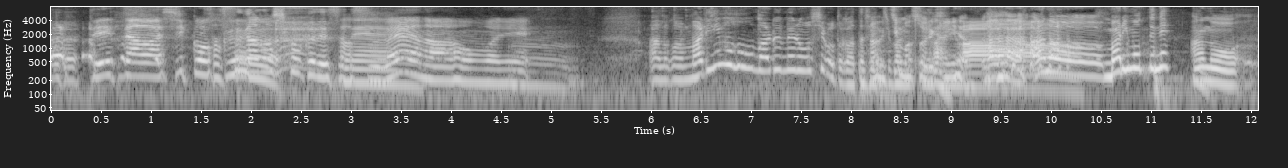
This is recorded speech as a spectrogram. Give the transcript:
出たわ四国。さすがの四国ですさねすがやなほんまに。うん。あのこのマリモを丸めるお仕事が私一番ちもそれ気にるなっあのマリモってね、あの普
